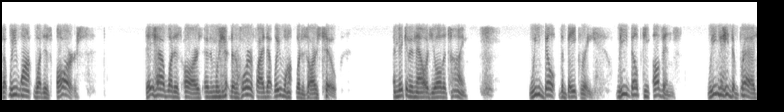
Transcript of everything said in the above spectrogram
that we want what is ours. They have what is ours, and we, they're horrified that we want what is ours too. I make an analogy all the time. We built the bakery, we built the ovens, we made the bread,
